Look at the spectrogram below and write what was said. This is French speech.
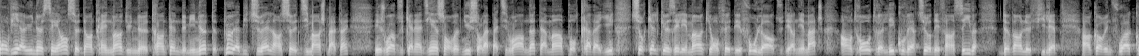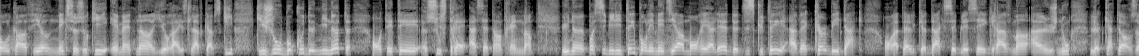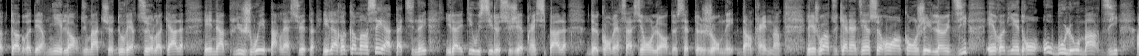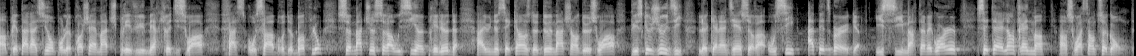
Convié à une séance d'entraînement d'une trentaine de minutes, peu habituelle en ce dimanche matin, les joueurs du Canadien sont revenus sur la patinoire, notamment pour travailler sur quelques éléments qui ont fait défaut lors du dernier match, entre autres les couvertures défensives devant le filet. Encore une fois, Cole Caulfield, Nick Suzuki et maintenant Juraj Slavkovski, qui jouent beaucoup de minutes, ont été soustraits à cet entraînement. Une possibilité pour les médias montréalais de discuter avec Kirby Dack on rappelle que Dax s'est blessé gravement à un genou le 14 octobre dernier lors du match d'ouverture locale et n'a plus joué par la suite. Il a recommencé à patiner. Il a été aussi le sujet principal de conversation lors de cette journée d'entraînement. Les joueurs du Canadien seront en congé lundi et reviendront au boulot mardi en préparation pour le prochain match prévu mercredi soir face au Sabre de Buffalo. Ce match sera aussi un prélude à une séquence de deux matchs en deux soirs, puisque jeudi, le Canadien sera aussi à Pittsburgh. Ici Martin McGuire, c'était l'entraînement en 60 secondes.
